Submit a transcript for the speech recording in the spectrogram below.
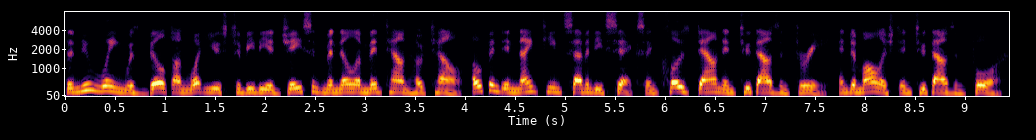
The new wing was built on what used to be the adjacent Manila Midtown Hotel, opened in 1976 and closed down in 2003, and demolished in 2004.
